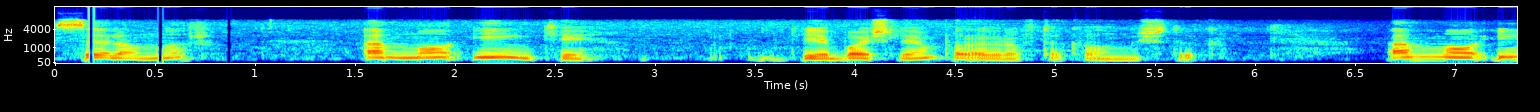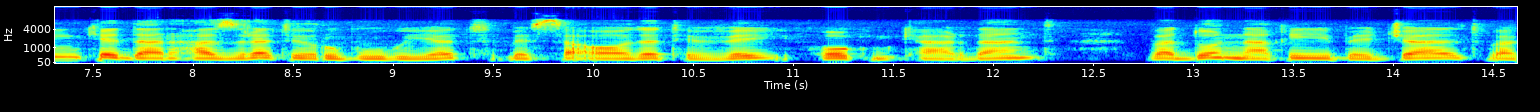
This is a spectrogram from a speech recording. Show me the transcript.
Selamlar. Ama inke diye başlayan paragrafta kalmıştık. Ama inke در حضرت ربوبیت به سعادت وی حکم کردند و دو نقیب جلد و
